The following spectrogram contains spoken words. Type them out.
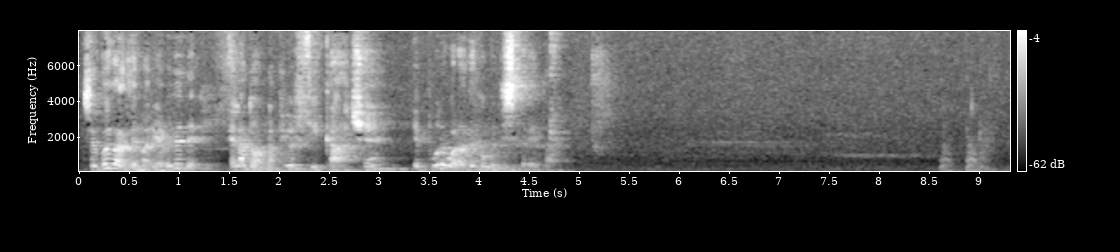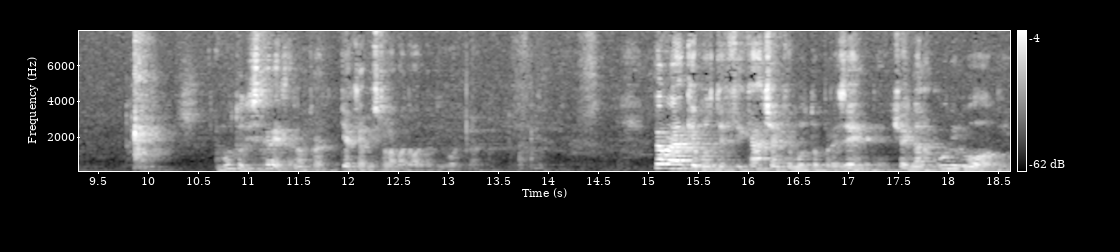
se voi guardate Maria, vedete, è la donna più efficace, eppure guardate come discreta. È molto discreta, no? Cioè, chi è che ha visto la Madonna di voi? Però è anche molto efficace, anche molto presente. Cioè in alcuni luoghi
